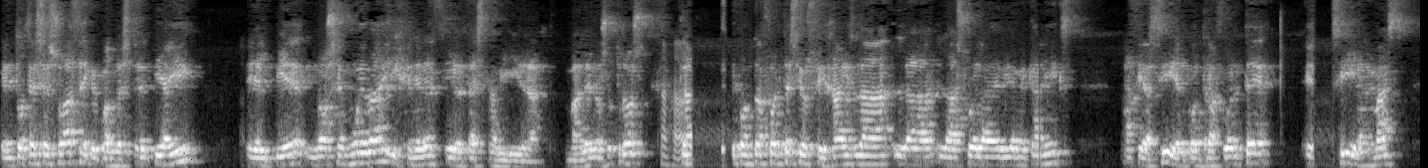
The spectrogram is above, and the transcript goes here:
Entonces eso hace que cuando esté el pie ahí, el pie no se mueva y genere cierta estabilidad. ¿Vale? Nosotros, claro, este contrafuerte, si os fijáis la, la, suela de biomechanics, hace así. El contrafuerte es así. Además,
